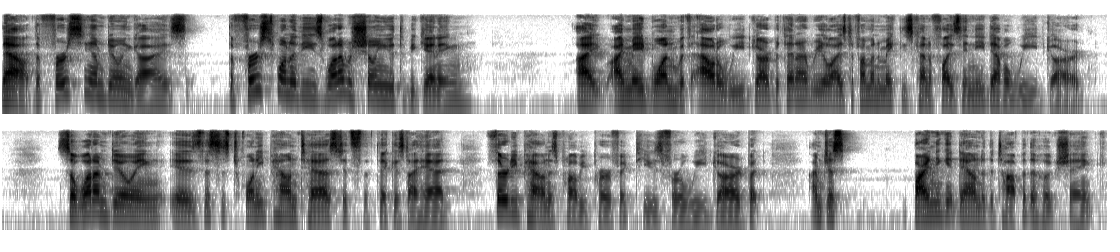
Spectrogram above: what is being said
Now, the first thing I'm doing, guys, the first one of these, what I was showing you at the beginning, I, I made one without a weed guard, but then I realized if I'm going to make these kind of flies, they need to have a weed guard. So what I'm doing is, this is 20 pound test. It's the thickest I had. 30 pound is probably perfect to use for a weed guard, but I'm just binding it down to the top of the hook shank.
